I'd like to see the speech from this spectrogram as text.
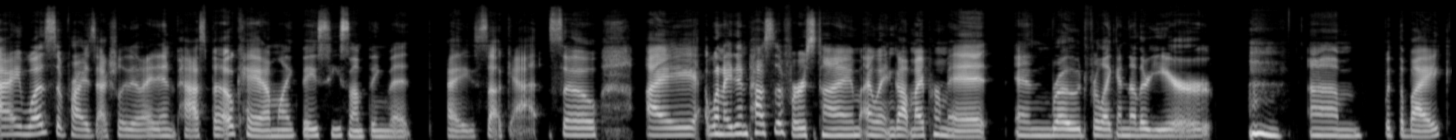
I was surprised actually that I didn't pass, but okay, I'm like they see something that I suck at. So I when I didn't pass the first time, I went and got my permit and rode for like another year um with the bike.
